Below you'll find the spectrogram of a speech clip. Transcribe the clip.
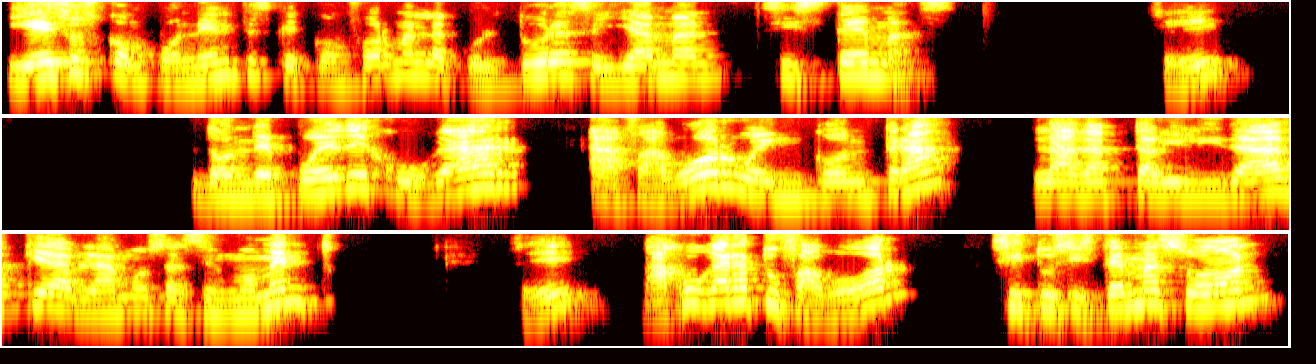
Y esos componentes que conforman la cultura se llaman sistemas, ¿sí? Donde puede jugar a favor o en contra la adaptabilidad que hablamos hace un momento. ¿sí? Va a jugar a tu favor si tus sistemas son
